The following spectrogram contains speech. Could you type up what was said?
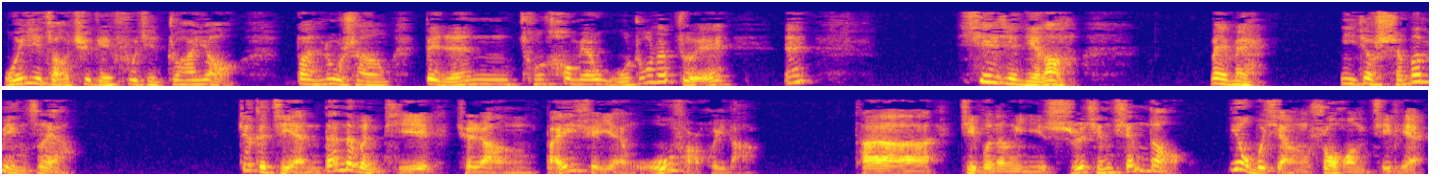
我一早去给父亲抓药，半路上被人从后面捂住了嘴。哎，谢谢你了，妹妹，你叫什么名字呀？这个简单的问题却让白雪燕无法回答。她既不能以实情相告，又不想说谎欺骗，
